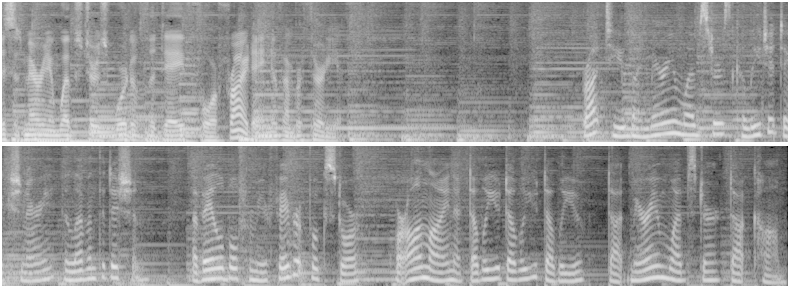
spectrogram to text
This is Merriam Webster's Word of the Day for Friday, November 30th. Brought to you by Merriam Webster's Collegiate Dictionary, 11th edition. Available from your favorite bookstore or online at www.merriam-webster.com.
